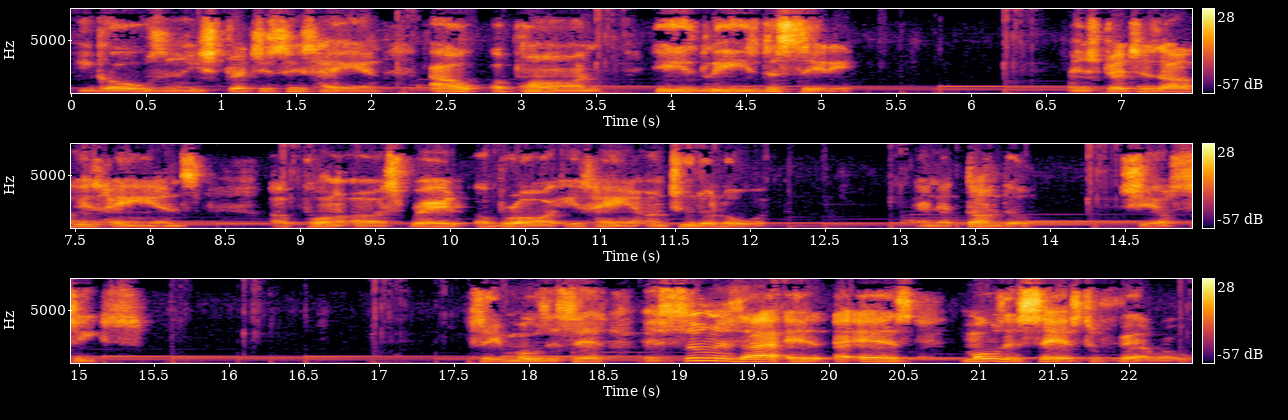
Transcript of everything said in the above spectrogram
he goes and he stretches his hand out upon, he leaves the city and stretches out his hands upon uh, spread abroad his hand unto the Lord, and the thunder shall cease. See, Moses says, as soon as I, as, as Moses says to Pharaoh,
